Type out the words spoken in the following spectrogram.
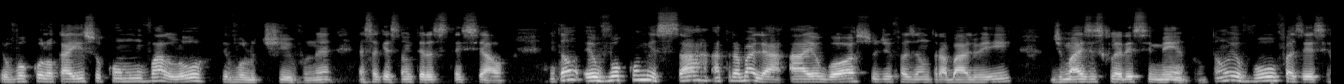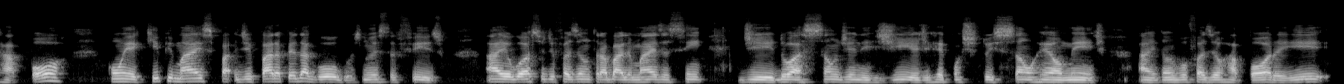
eu vou colocar isso como um valor evolutivo, né? Essa questão interassistencial. Então, eu vou começar a trabalhar. Ah, eu gosto de fazer um trabalho aí de mais esclarecimento. Então, eu vou fazer esse rapport com a equipe mais de parapedagogos no extrafísico. Ah, eu gosto de fazer um trabalho mais assim de doação de energia, de reconstituição realmente. Ah, então eu vou fazer o rapport aí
